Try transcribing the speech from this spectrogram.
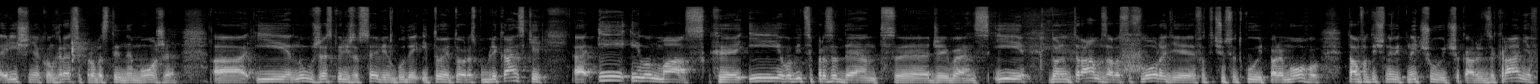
рішення конгресу провести не може. Е, І ну вже скоріше за все він буде і той, і той республіканський. Е, І Ілон Маск, і його віце-президент е, Джей Венс, і Дональд Трамп зараз у Флориді фактично святкують перемогу. Там фактично навіть не чують, що кажуть з екранів.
